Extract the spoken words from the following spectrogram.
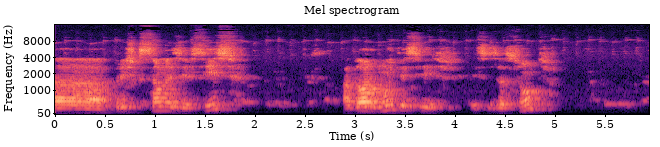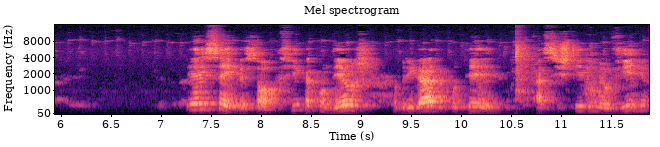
a prescrição no exercício. Adoro muito esses, esses assuntos. E é isso aí, pessoal. Fica com Deus. Obrigado por ter assistido o meu vídeo.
